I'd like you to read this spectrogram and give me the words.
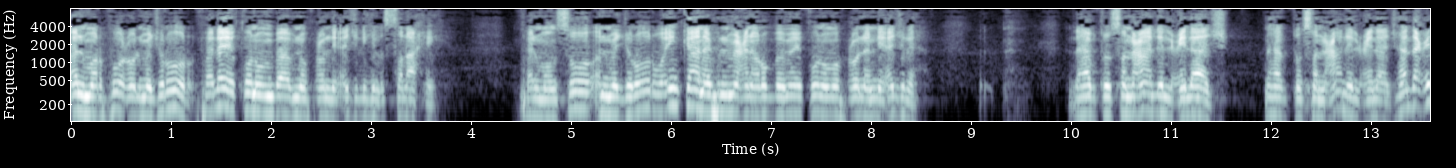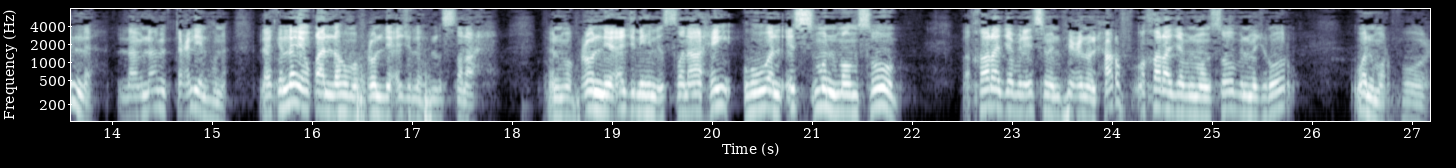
المرفوع والمجرور فلا يكون من باب مفعول لأجله الاصطلاحي فالمنصوب المجرور وإن كان في المعنى ربما يكون مفعولا لأجله. ذهبت صنعاء للعلاج. ذهبت صنعاء للعلاج. هذا علة. لام لام التعليل هنا. لكن لا يقال له مفعول لأجله في فالمفعول لأجله الاصطلاحي هو الاسم المنصوب. فخرج بالاسم الفعل الحرف وخرج بالمنصوب المجرور والمرفوع.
